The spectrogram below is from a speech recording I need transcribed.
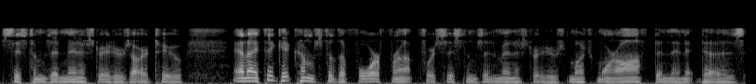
systems administrators are too. And I think it comes to the forefront for systems administrators much more often than it does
